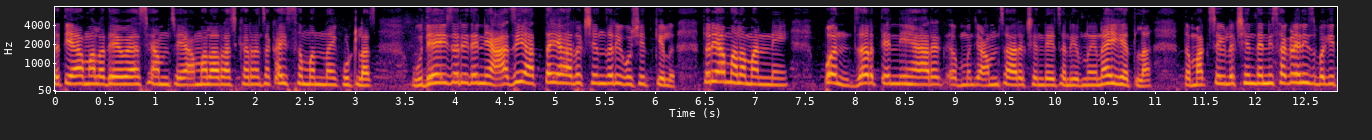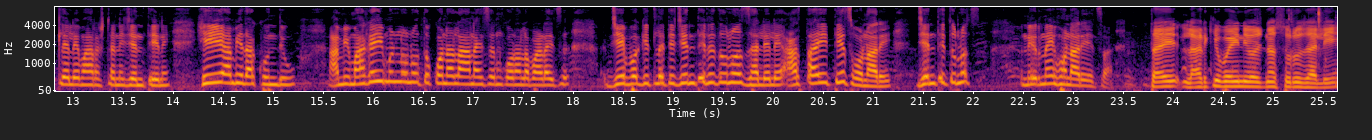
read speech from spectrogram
तर ते आम्हाला द्यावे असे आमचे आम्हाला राजकारणाचा काहीच संबंध नाही कुठलाच. उद्याही जरी त्यांनी आजही आत्ताही आरक्षण जरी घोषित केलं तरी आम्हाला मान्य आहे. पण जर त्यांनी हे आरक म्हणजे आमचं आरक्षण द्यायचा निर्णय नाही घेतला तर मागचं इलेक्शन त्यांनी सगळ्यांनीच बघितलेलं आहे महाराष्ट्राने जनतेने. हेही आम्ही दाखवून देऊ. आम्ही मागेही म्हणलो नव्हतं कोणाला आणायचं आणि कोणाला पाडायचं. जे बघितलं ते जनतेतूनच झालेलं आहे. आताही तेच होणार आहे. जनतेतूनच निर्णय होणार आहे याचा. ताई लाडकी बहीण योजना सुरू झाली.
